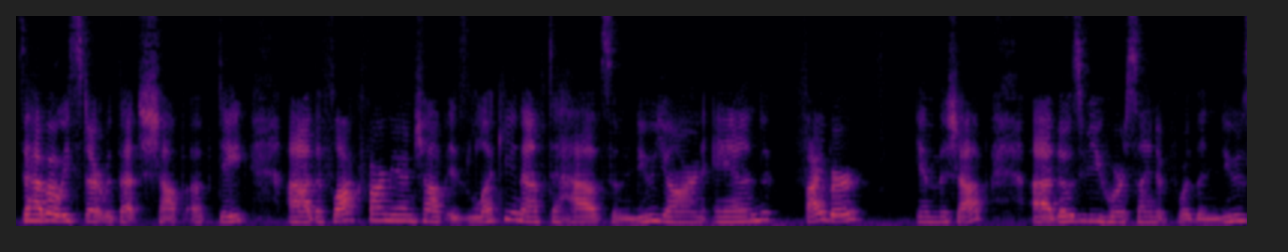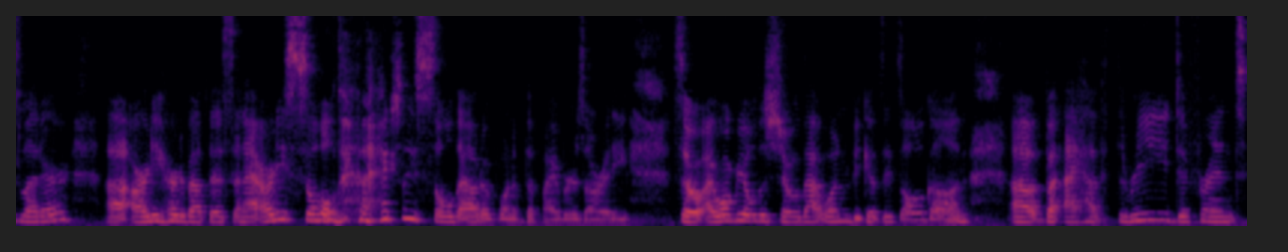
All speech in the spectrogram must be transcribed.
So how about we start with that shop update? Uh, the Flock Farm Yarn Shop is lucky enough to have some new yarn and fiber in the shop. Uh, those of you who are signed up for the newsletter uh, already heard about this and I already sold, I actually sold out of one of the fibers already. So I won't be able to show that one because it's all gone. Uh, but I have three different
